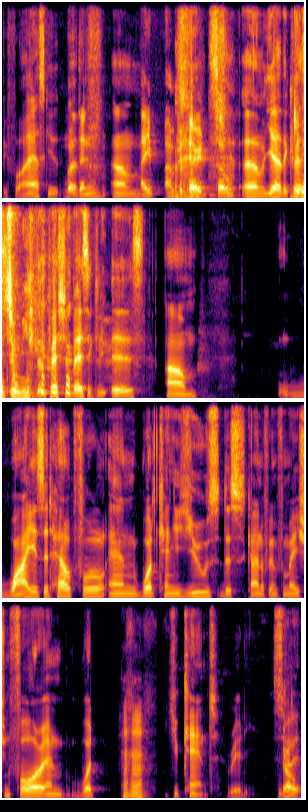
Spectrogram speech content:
before I ask you. well then um, I, i'm prepared so um, yeah, the question. to me. the question basically is, um, why is it helpful, and what can you use this kind of information for, and what mm-hmm. you can't really. So,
